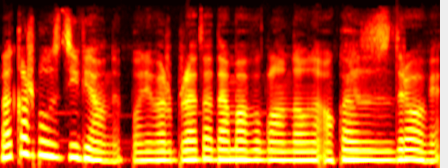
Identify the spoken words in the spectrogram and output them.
Lekarz był zdziwiony, ponieważ brat Adama wyglądał na okaz zdrowia.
